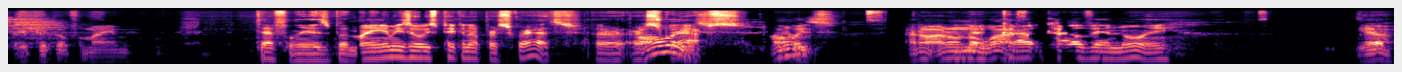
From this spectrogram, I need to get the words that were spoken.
great pickup for Miami. Definitely is, but Miami's always picking up our scraps, our, our always, scraps. Always. I don't. I don't know why. Kyle, Kyle, Van Noy. Yeah.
